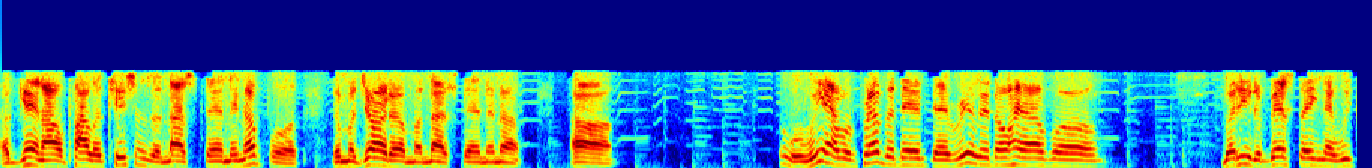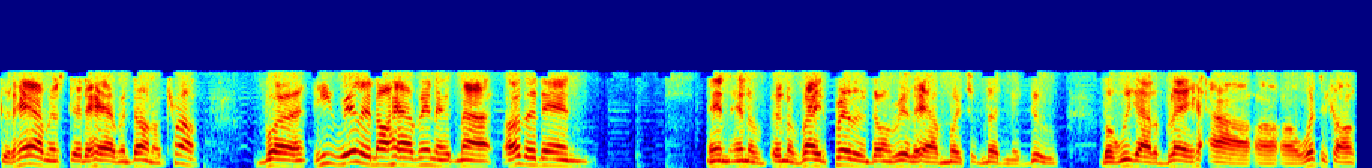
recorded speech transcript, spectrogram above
Again, our politicians are not standing up for it. The majority of them are not standing up. Uh, we have a president that really don't have, uh, but he the best thing that we could have instead of having Donald Trump. But he really don't have any now, other than, and and a, and a vice president don't really have much nothing to do. But we got a black, uh, uh, uh, what you call,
